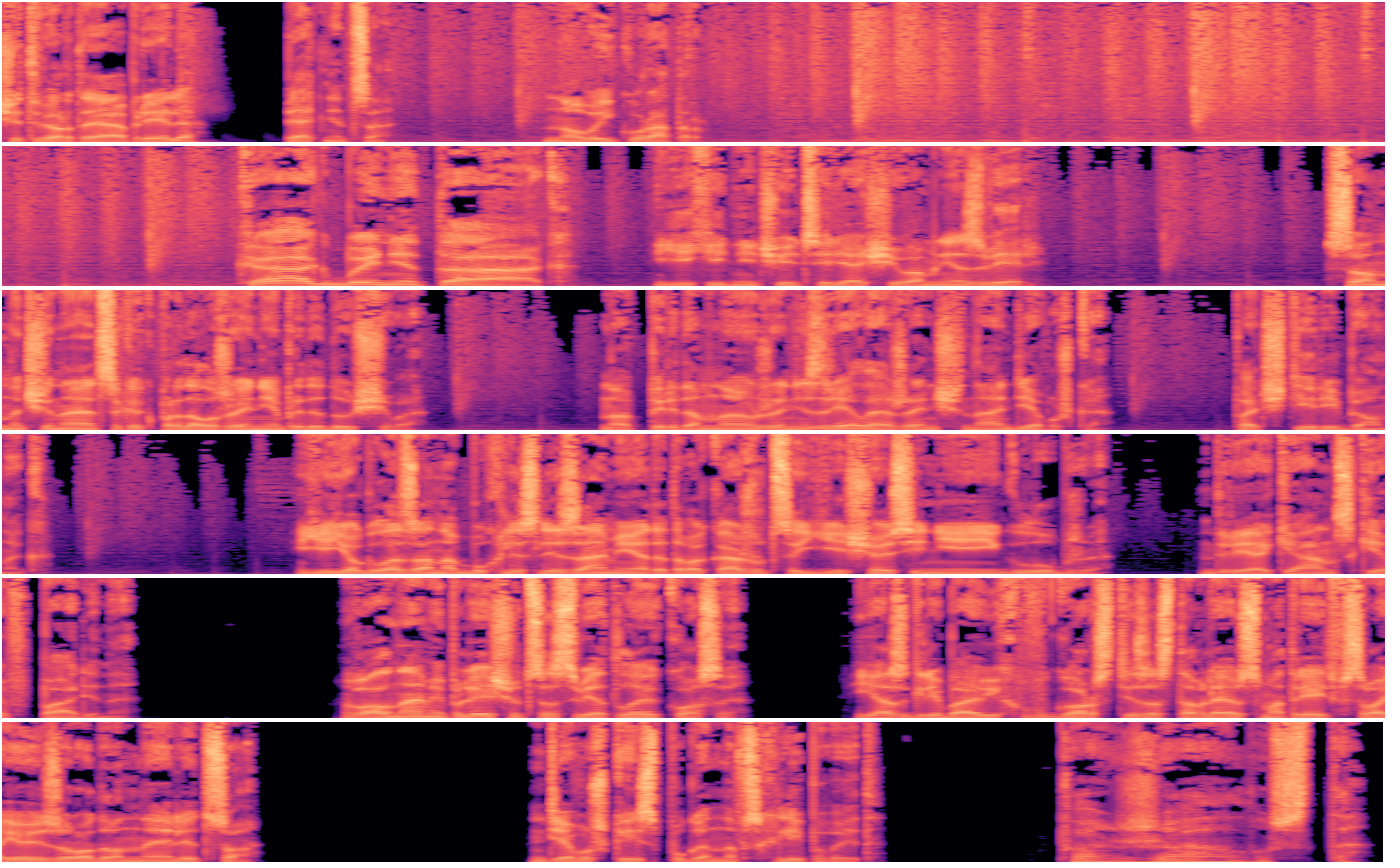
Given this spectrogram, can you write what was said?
4 апреля, пятница. Новый куратор. «Как бы не так!» — ехидничает сидящий во мне зверь. Сон начинается как продолжение предыдущего. Но передо мной уже не зрелая женщина, а девушка. Почти ребенок. Ее глаза набухли слезами и от этого кажутся еще синее и глубже. Две океанские впадины. Волнами плещутся светлые косы. Я сгребаю их в горсть и заставляю смотреть в свое изуродованное лицо. Девушка испуганно всхлипывает. «Пожалуйста».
